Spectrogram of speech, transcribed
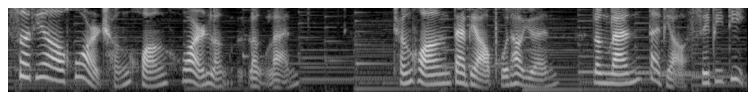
色调忽而橙黄，忽而冷冷蓝，橙黄代表葡萄园，冷蓝代表 CBD，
